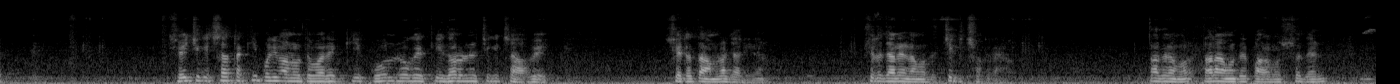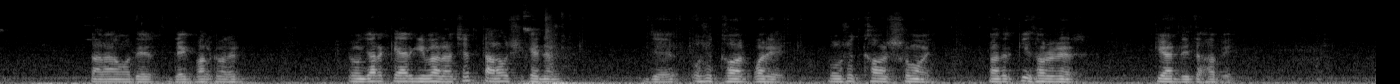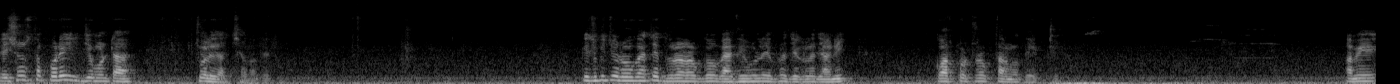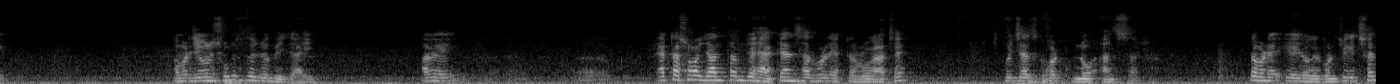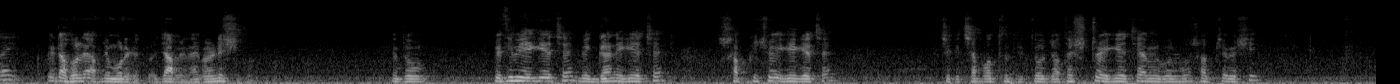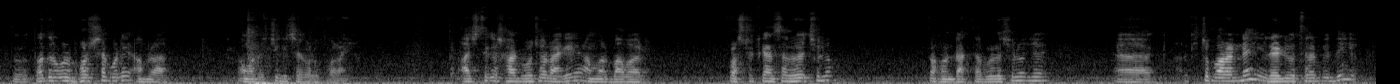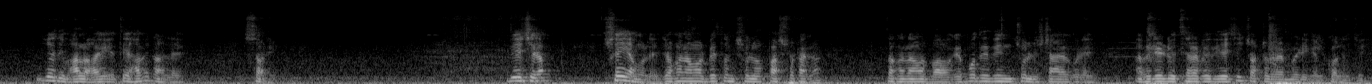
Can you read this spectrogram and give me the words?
সেই চিকিৎসাটা কি পরিমাণ হতে পারে, কি, কোন রোগের কি ধরনের চিকিৎসা হবে, সেটা তো আমরা জানি না। সেটা জানেন আমাদের চিকিৎসকরা। তাদের তারা আমাদের পরামর্শ দেন, তারা আমাদের দেখভাল করেন, এবং যারা কেয়ার গিভার আছে, তারাও শিখে নেন যে ওষুধ খাওয়ার পরে ওষুধ খাওয়ার সময় তাদের কী ধরনের কেয়ার দিতে হবে। এই সমস্ত করেই জীবনটা চলে যাচ্ছে আমাদের। কিছু কিছু রোগ আছে, দুরারোগ্য, ব্যাধি বলে আমরা যেগুলো জানি, কর্কট রোগ তার মধ্যে একটি। আমি আমার জীবনের শুরুতে যদি যাই, আমি একটা সময় জানতাম যে হ্যাঁ ক্যান্সার বলে একটা রোগ আছে which has got no answer তার মানে এই রোগের কোনো চিকিৎসা নেই, এটা হলে আপনি মরে যাবেন একবারে নিশ্চিত কিন্তু পৃথিবী এগিয়েছে, বিজ্ঞান এগিয়েছে সব কিছু এগিয়ে গেছে, চিকিৎসা পদ্ধতি তো যথেষ্ট এগিয়েছে, আমি বলব সবচেয়ে বেশি। তো তাদের উপর ভরসা করে আমরা আমাদের চিকিৎসাগুলো করাই। আজ থেকে ষাট বছর আগে আমার বাবার প্রস্টেট ক্যান্সার হয়েছিল। তখন ডাক্তার বলেছিল যে কিছু করার নেই, রেডিওথেরাপি দিই যদি ভালো হয়, এতে হবে, নাহলে সরি দিয়েছিলাম সেই আমলে। যখন আমার বেতন ছিল পাঁচশো টাকা, তখন আমার বাবাকে প্রতিদিন চল্লিশ টাকা করে আমি রেডিওথেরাপি দিয়েছি চট্টগ্রাম মেডিকেল কলেজে।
